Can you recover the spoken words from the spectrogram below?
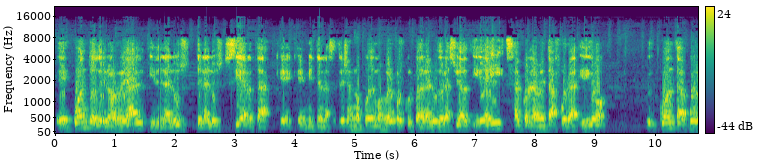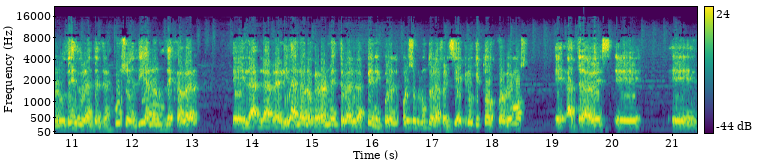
eh, cuánto de lo real y de la luz de la luz cierta que, que emiten las estrellas no podemos ver por culpa de la luz de la ciudad y de ahí saco la metáfora y digo cuánta boludez durante el transcurso del día no nos deja ver eh, la, realidad, no lo que realmente vale la pena. Y por, por eso pregunto la felicidad, creo que todos corremos eh, a través eh, eh,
